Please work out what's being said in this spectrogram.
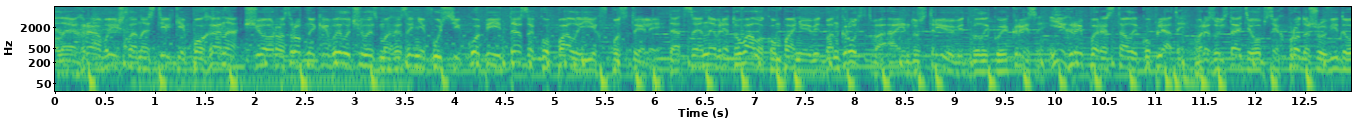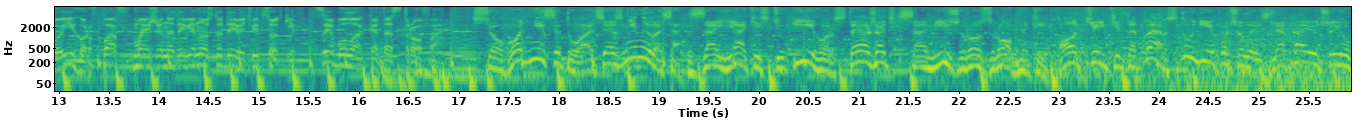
але гра вийшла настільки погана, що розробники вилучили з магазинів усі копії та закопали їх в пустелі. Та це не врятувало компанію від банкрутства, а індустрію від великої кризи. Ігри перестали купляти. В результаті обсяг продажу відеоігор впав майже на 99%. Це була катастрофа. Сьогодні ситуація змінилася. За якістю ігор стежать самі ж розробники. От тільки тепер студії почали з лякаючою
